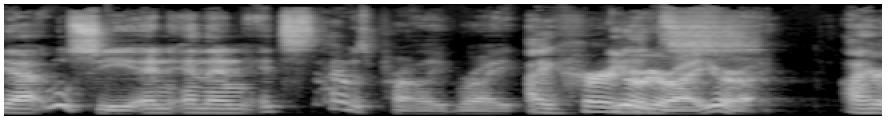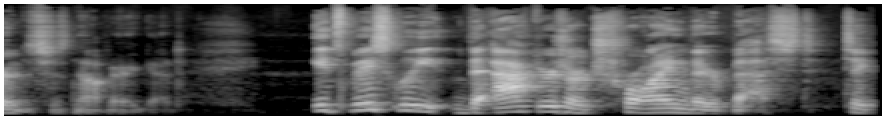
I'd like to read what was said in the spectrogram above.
Yeah, we'll see. And and then it's. I was probably right. I heard. You're it's- right. You're right. I heard it's just not very good. It's basically the actors are trying their best to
